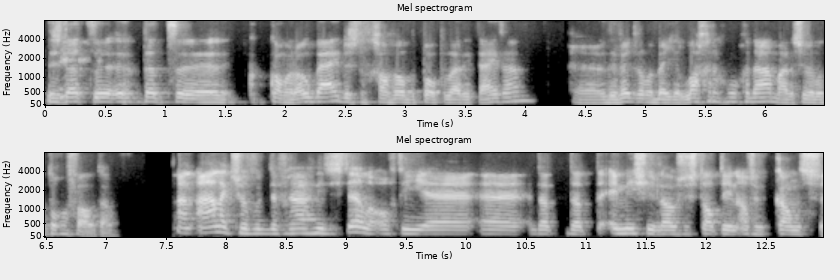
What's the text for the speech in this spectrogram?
Dus dat, dat kwam er ook bij, dus dat gaf wel de populariteit aan. Eh, er werd wel een beetje lacherig om gedaan, maar ze willen toch een foto. Aan Alex hoef ik de vraag niet te stellen of hij eh, eh, dat, dat de emissieloze stad in als een kans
